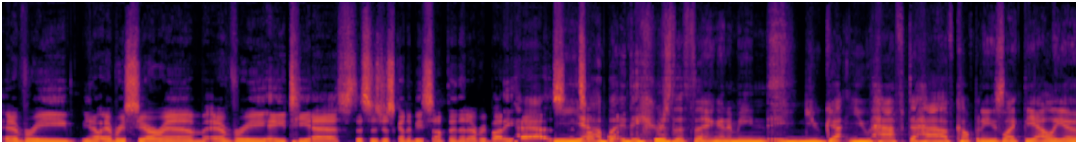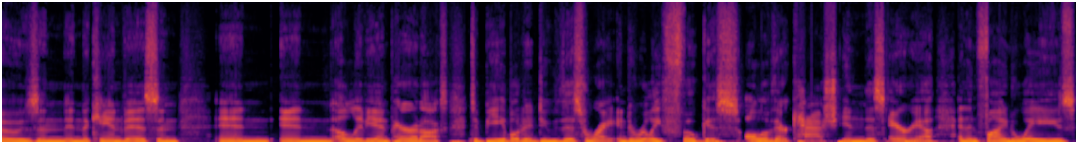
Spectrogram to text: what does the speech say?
every you know every CRM, every ATS. This is just going to be something that everybody has. Yeah, but here's the thing, and I mean, you got you have to have companies like the AllyOs and, and the Canvas and and and Olivia and Paradox to be able to do this right and to really focus all of their cash in this area, and then find ways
